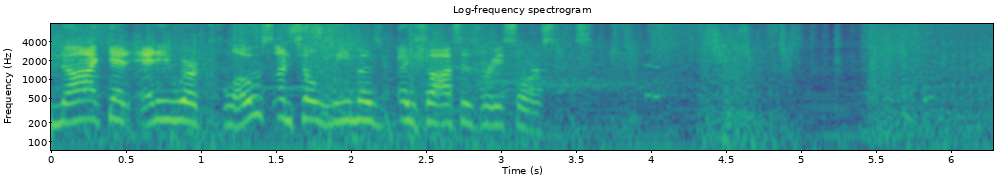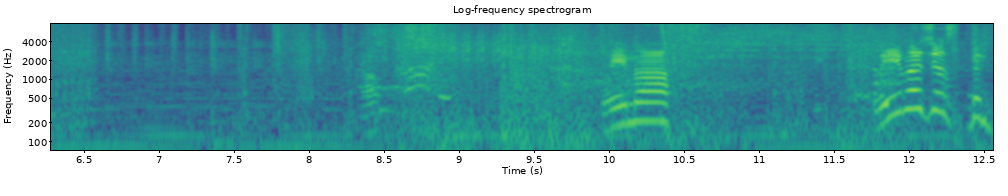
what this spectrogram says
not get anywhere close until Lima exhausts his resources. Oh. Lima. Lima's just been,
